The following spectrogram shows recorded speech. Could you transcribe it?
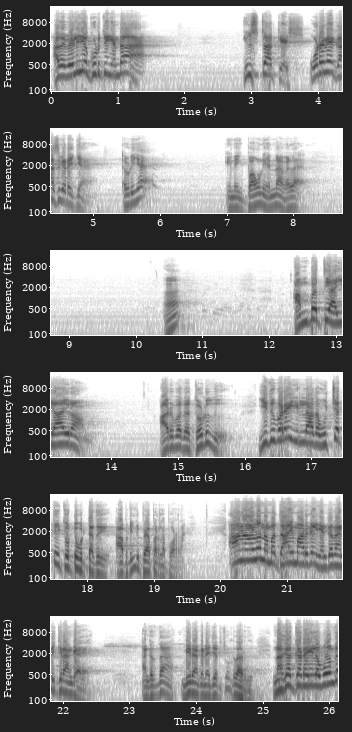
அதை வெளியே கொடுத்தீங்கன்னா இன்ஸ்டா கேஷ். உடனே காசு கிடைக்கும். எப்படிங்க? இன்னைக்கு பவுன் என்ன விலை? ஐம்பத்தி ஐயாயிரம். அறுபதை தொடுது. இதுவரை இல்லாத உச்சத்தை தொட்டு விட்டது அப்படின்னு பேப்பரில் போடுறான் ஆனாலும் நம்ம தாய்மார்கள் எங்கே தான் நிற்கிறாங்க அங்கே தான் மீரா கணேசர் சொல்கிறாரு நகைக்கடையில் போங்க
